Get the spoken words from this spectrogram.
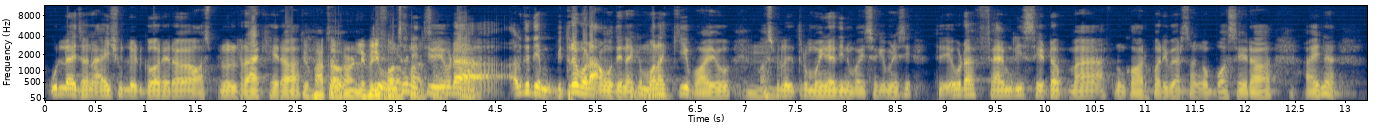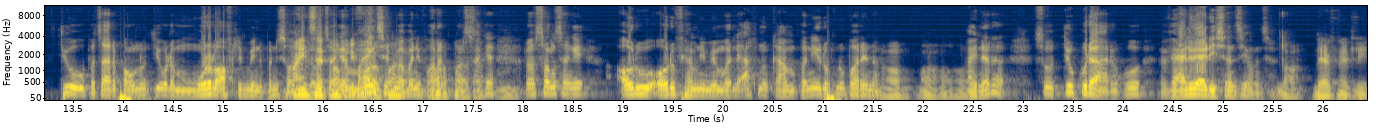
उसलाई झन् आइसोलेट गरेर हस्पिटल राखेर हुन्छ नि। त्यो एउटा अलिकति भित्रबाट आउँदैन कि मलाई के भयो? हस्पिटल यत्रो महिना दिन भइसक्यो भनेपछि त्यो एउटा फ्यामिली सेटअपमा आफ्नो घर परिवारसँग बसेर होइन त्यो उपचार पाउनु त्यो एउटा मोरल अफ्लिमेन्ट पनि सजिलो हुन्छ क्या। माइन्डसेटमा पनि फरक पर्छ। क्या। र सँगसँगै अरू अरू फ्यामिली मेम्बरले आफ्नो काम पनि रोक्नु परेन। होइन र? सो त्यो कुराहरूको भ्यालु एडिसन चाहिँ हुन्छ। डेफिनेटली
